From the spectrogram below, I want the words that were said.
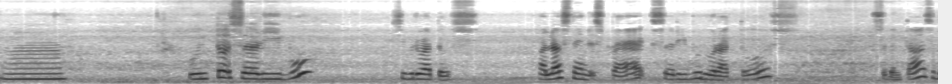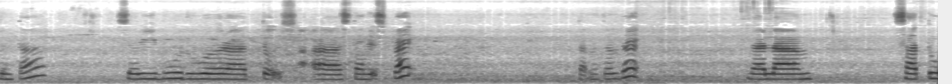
Hmm, untuk seribu, seribu dua ratus. Kalau standard spec, seribu dua ratus. Sebentar, sebentar. Seribu dua ratus. Uh, standard spec. Tak betul tak? Dalam satu,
